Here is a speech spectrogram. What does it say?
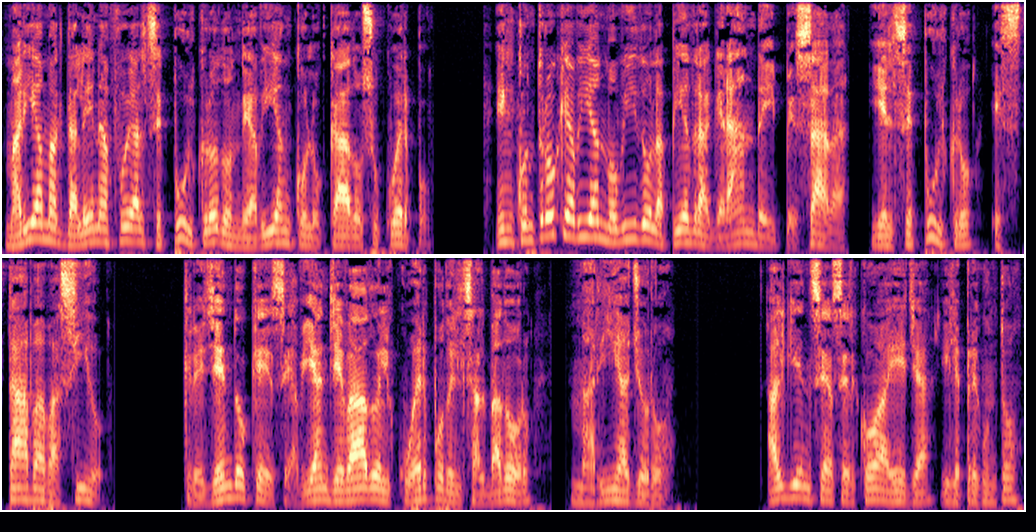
María Magdalena fue al sepulcro donde habían colocado su cuerpo. Encontró que habían movido la piedra grande y pesada, y el sepulcro estaba vacío. Creyendo que se habían llevado el cuerpo del Salvador, María lloró. Alguien se acercó a ella y le preguntó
